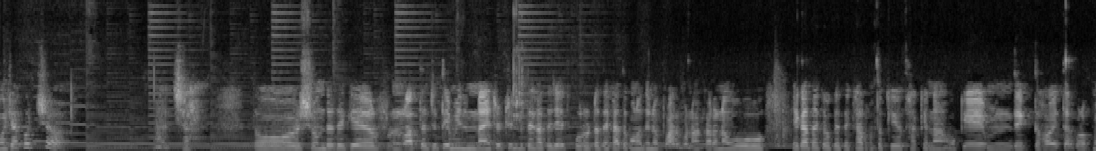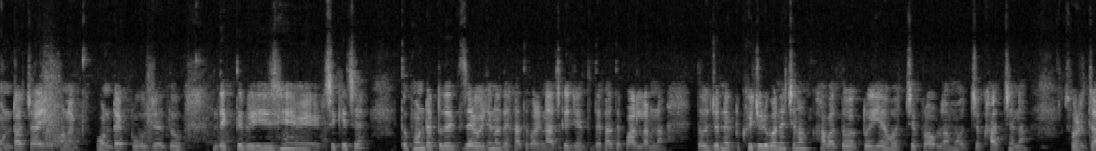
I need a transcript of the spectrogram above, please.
মজা করছ? আচ্ছা। তো সন্ধ্যে থেকে রাতে যদি আমি নাইট রুটিনটা দেখাতে যাই, পুরোটা দেখাতে কোনোদিনও পারব না। কারণ ও একা থাকে, ওকে দেখার মতো কেউ থাকে না। ওকে দেখতে হয়, তারপরে ফোনটা চাই। অনেক ফোনটা একটু যেহেতু দেখতে শিখেছে। তো ফোনটা একটু দেখতে চাই, ওই জন্য দেখাতে পারি না। আজকে যেহেতু দেখাতে পারলাম না। তো ওই জন্য একটু খিচুড়ি বানিয়েছিলাম। খাবার তো একটু ইয়ে হচ্ছে প্রবলেম হচ্ছে, খাচ্ছে না। শরীরটা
